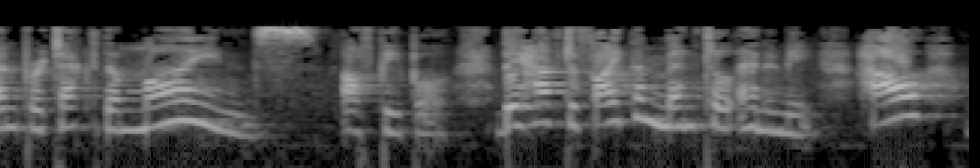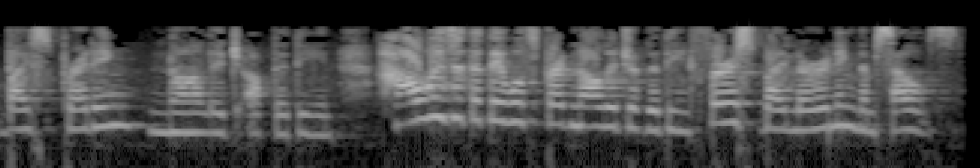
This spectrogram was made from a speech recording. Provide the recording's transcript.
and protect the minds of people. They have to fight the mental enemy. How? By spreading knowledge of the deen. How is it that they will spread knowledge of the deen? First, by learning themselves.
